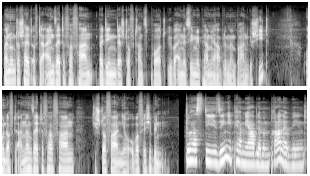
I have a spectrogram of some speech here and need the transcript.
Man unterscheidet auf der einen Seite Verfahren, bei denen der Stofftransport über eine semipermeable Membran geschieht, und auf der anderen Seite Verfahren, die Stoffe an ihrer Oberfläche binden. Du hast die semipermeable Membran erwähnt.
